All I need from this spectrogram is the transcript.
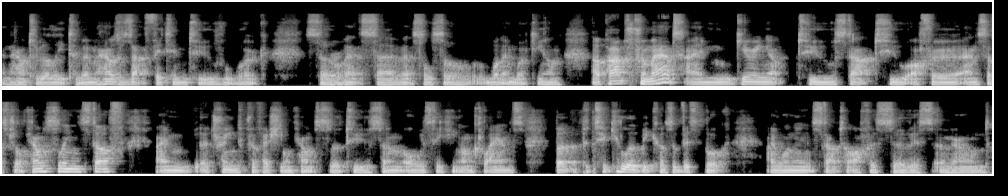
and how to relate to them. How does that fit into the work? So right. that's uh, that's also what I'm working on. Apart from that, I'm gearing up to start to offer ancestral counseling stuff. I'm a trained professional counselor too, so I'm always taking on clients. But particularly because of this book, I want to start to offer service around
